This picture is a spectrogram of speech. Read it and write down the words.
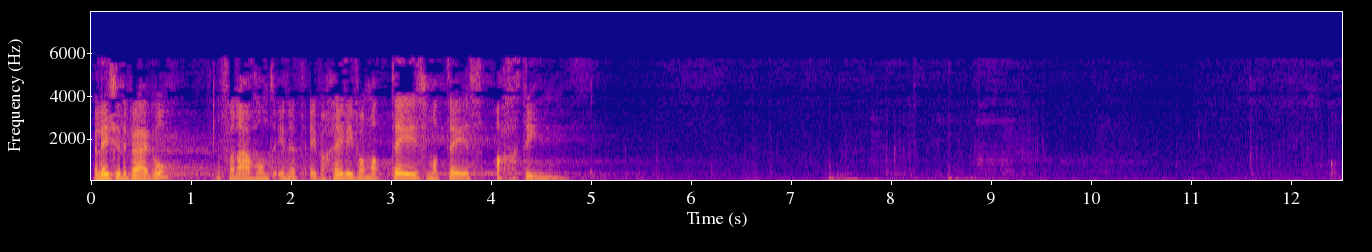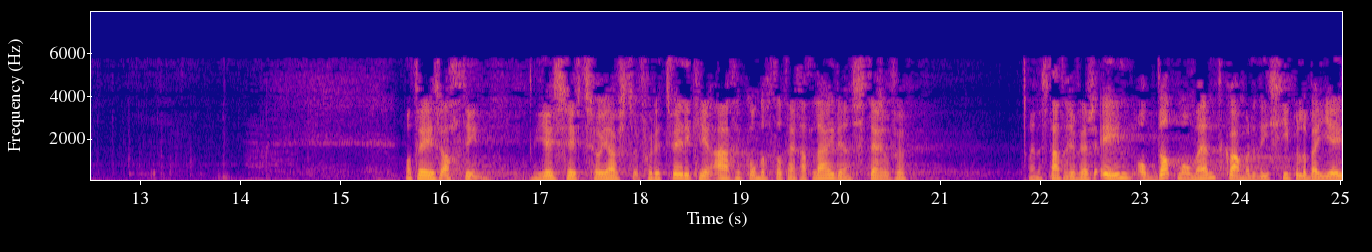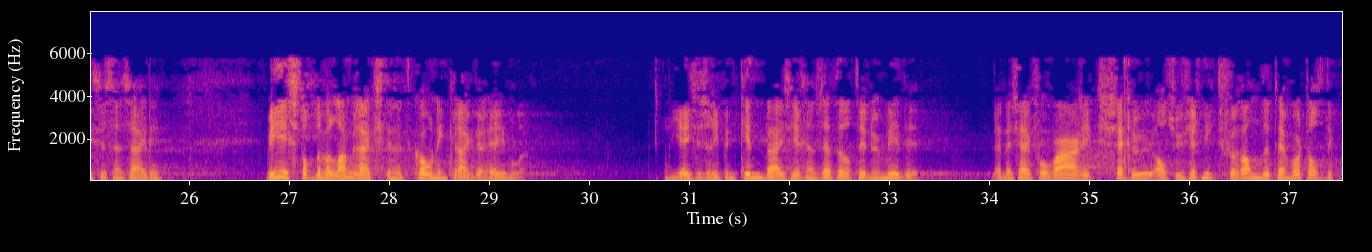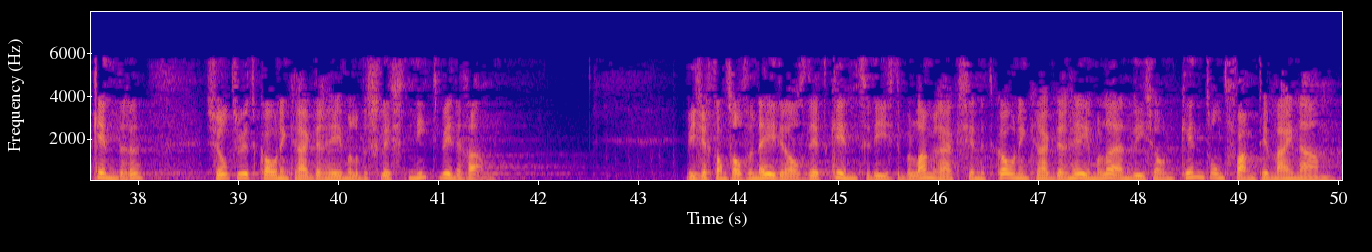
We lezen de Bijbel vanavond in het Evangelie van Matthäus, Matthäus 18. Matthäus 18. Jezus heeft zojuist voor de tweede keer aangekondigd dat hij gaat lijden en sterven. En dan staat er in vers 1, op dat moment kwamen de discipelen bij Jezus en zeiden, wie is toch de belangrijkste in het koninkrijk der hemelen? Jezus riep een kind bij zich en zette dat in hun midden. En hij zei, voorwaar, ik zeg u, als u zich niet verandert en wordt als de kinderen, zult u het koninkrijk der hemelen beslist niet binnengaan. Wie zich dan zal vernederen als dit kind, die is de belangrijkste in het koninkrijk der hemelen en wie zo'n kind ontvangt in mijn naam,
